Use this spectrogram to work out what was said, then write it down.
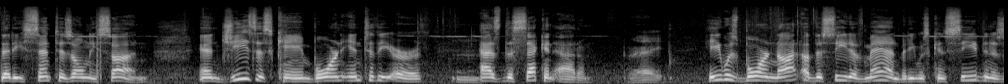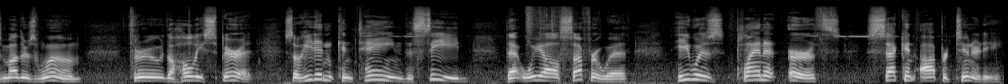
that he sent his only son. And Jesus came born into the earth Mm. as the second Adam. Right. He was born not of the seed of man, but he was conceived in his mother's womb through the Holy Spirit. So he didn't contain the seed that we all suffer with. He was planet Earth's second opportunity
